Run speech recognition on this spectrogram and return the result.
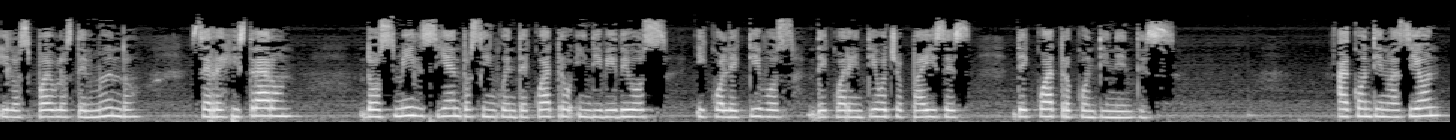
y los pueblos del mundo se registraron 2.154 individuos y colectivos de 48 países de cuatro continentes. A continuación,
